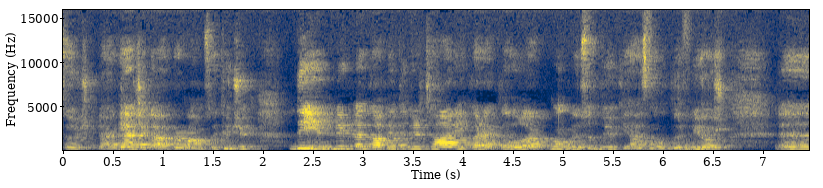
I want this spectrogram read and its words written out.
sözcükler gerçek akrabamsa küçük değil bir lakap ya da bir tarihi karakter olarak kullanılıyorsa büyük yazmalıdır diyor. Ee,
